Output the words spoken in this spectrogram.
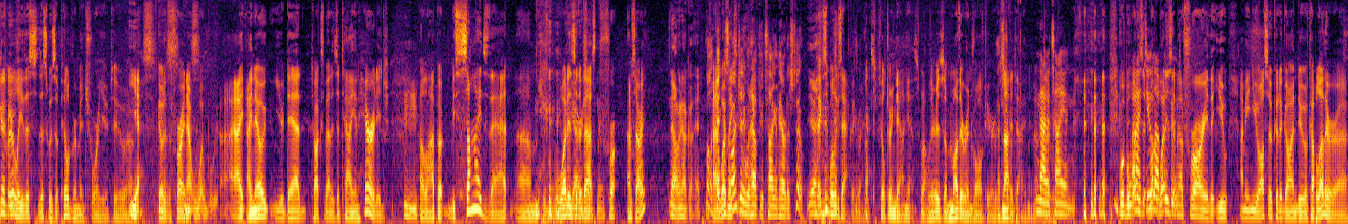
gonna be- clearly this this was a pilgrimage for you to uh, Yes, go to the yes, Ferrari. Now, yes. wh- wh- I, I know your dad talks about his Italian heritage Mhm. a lot, but besides that, um, what The is it Irish about? last. Fer- I'm sorry. No, no, go ahead. Well, Uh, okay, what because makes- RJ would have the Italian heritage too. Yeah. Ex- well, exactly right. It's filtering down. Yes. Well, there is a mother involved here who's That's not true. Italian. you know, not. Italian. well, but what But I is it? do What, love what it food. about Ferrari that you? I mean, you also could have gone to a couple other uh,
